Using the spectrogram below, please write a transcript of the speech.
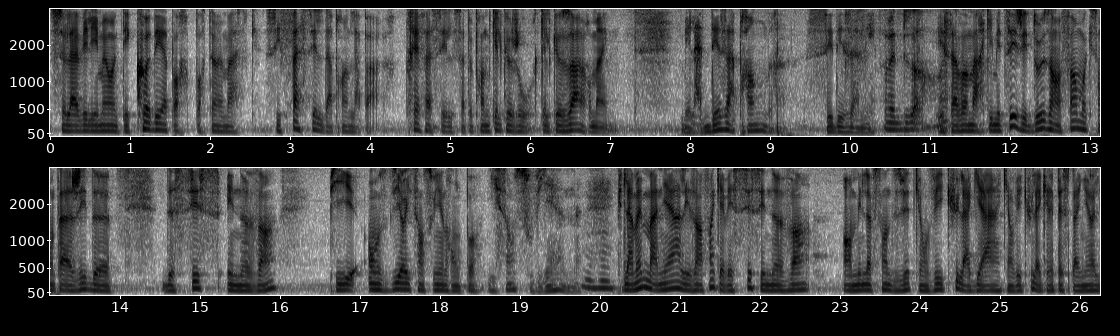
se laver les mains. On a été codé à porter un masque. C'est facile d'apprendre la peur. Très facile. Ça peut prendre quelques jours, quelques heures même. Mais la désapprendre, c'est des années. Ça va être bizarre. Et ça va marquer. Mais tu sais, j'ai deux enfants, moi, qui sont âgés de, de 6 et 9 ans. Puis on se dit, ah, ils s'en souviendront pas. Ils s'en souviennent. Mm-hmm. Puis de la même manière, les enfants qui avaient 6 et 9 ans en 1918, qui ont vécu la guerre, qui ont vécu la grippe espagnole,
